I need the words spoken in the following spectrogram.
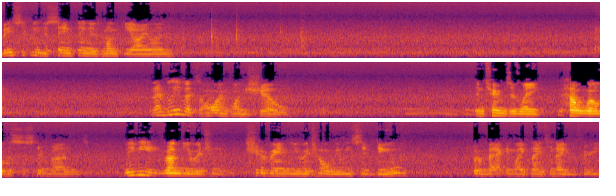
basically the same thing as Monkey Island. And I believe that's all I'm going to show in terms of like how well the system runs. Maybe run the original, should have ran the original release of Doom from back in like 1993.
